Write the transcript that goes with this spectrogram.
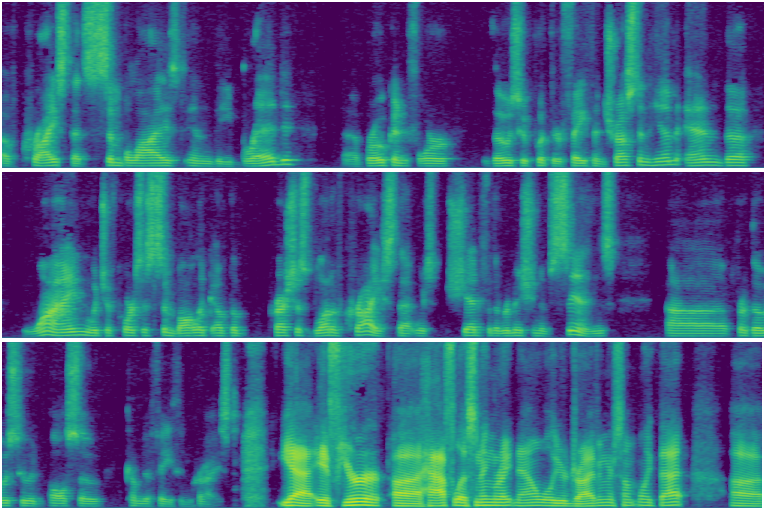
of Christ that's symbolized in the bread uh, broken for those who put their faith and trust in Him, and the wine, which of course is symbolic of the precious blood of Christ that was shed for the remission of sins uh, for those who had also come to faith in Christ. Yeah, if you're uh, half listening right now while you're driving or something like that, uh,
